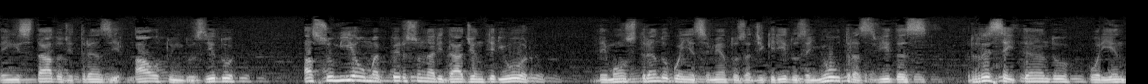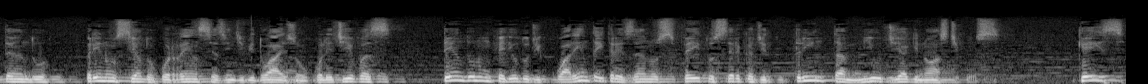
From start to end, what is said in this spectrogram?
em estado de transe autoinduzido, assumia uma personalidade anterior, demonstrando conhecimentos adquiridos em outras vidas, receitando, orientando, prenunciando ocorrências individuais ou coletivas, tendo num período de 43 anos feito cerca de 30 mil diagnósticos. Case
